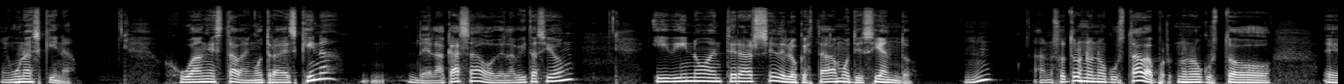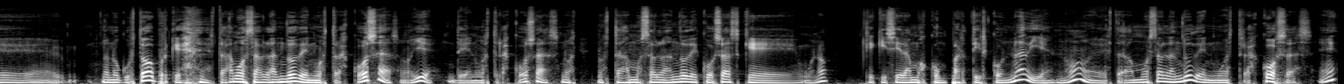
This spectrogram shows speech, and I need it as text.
en una esquina. Juan estaba en otra esquina de la casa o de la habitación y vino a enterarse de lo que estábamos diciendo. A nosotros no nos gustaba, no nos gustó, eh, no nos gustó porque estábamos hablando de nuestras cosas, oye, de nuestras cosas. No, estábamos hablando de cosas que, bueno, que quisiéramos compartir con nadie, ¿no? Estábamos hablando de nuestras cosas, ¿eh?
